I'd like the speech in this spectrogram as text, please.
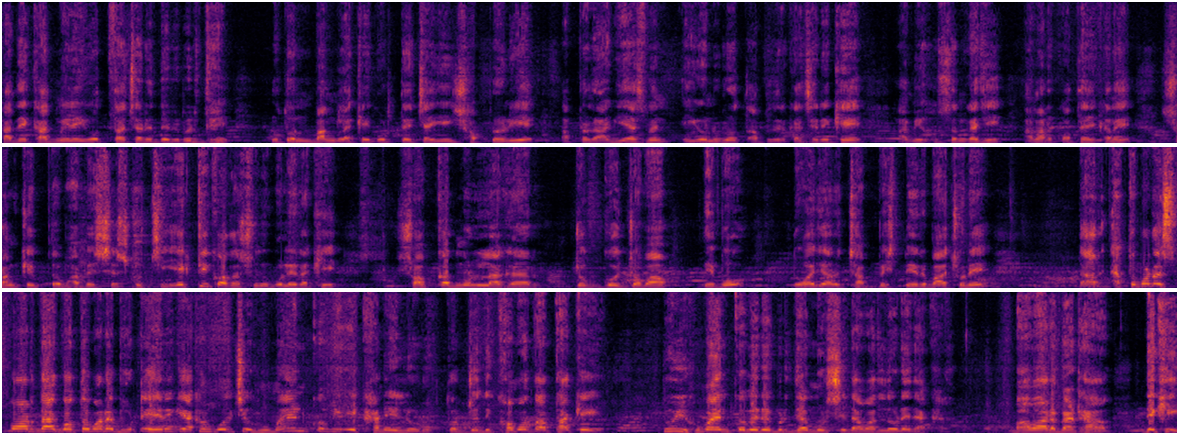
কাঁধে কাঁধ মিলে এই অত্যাচারীদের বিরুদ্ধে নতুন বাংলাকে করতে চাই এই স্বপ্ন নিয়ে আপনারা এগিয়ে আসবেন। এই অনুরোধ আপনাদের কাছে রেখে আমি হোসেন গাজী আমার কথা এখানে সংক্ষিপ্তভাবে শেষ করছি। একটি কথা শুধু বলে রাখি শবকাত মোল্লাকার যোগ্য জবাব দেব দু হাজার ছাব্বিশ নির্বাচনে। তার এত বড় স্পর্ধা গতবারে ভোটে হেরে গিয়ে এখন বলছে হুমায়ুন কবির এখানে লড়ুক। তোর যদি ক্ষমতা থাকে তুই হুমায়ুন কবিরের বিরুদ্ধে মুর্শিদাবাদ লড়ে দেখা। বাবার ব্যাঠা দেখি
